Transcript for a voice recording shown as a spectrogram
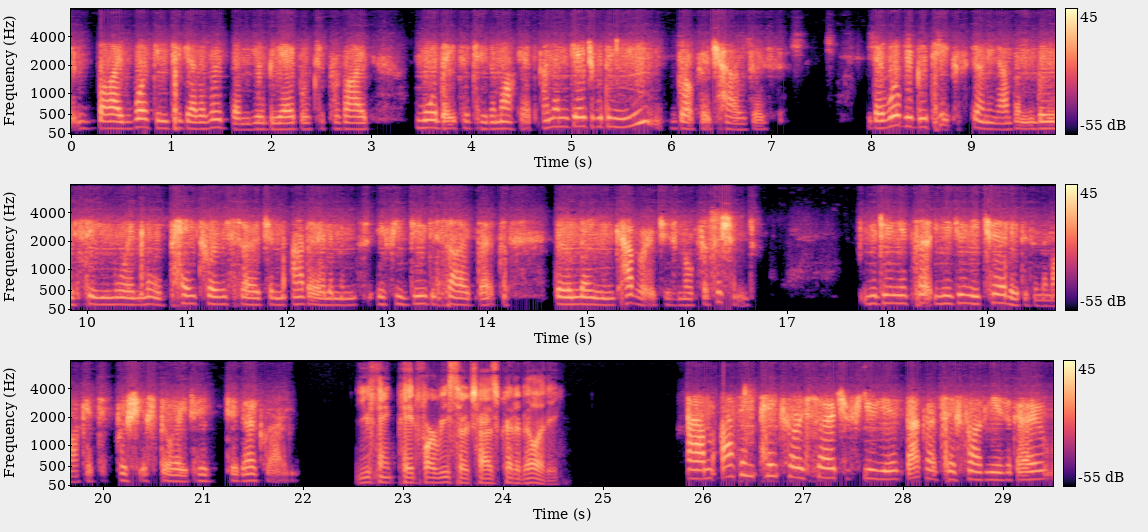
So by working together with them, you'll be able to provide more data to the market and engage with the new brokerage houses. There will be boutiques turning up and we're seeing more and more paid for research and other elements if you do decide that the remaining coverage is not sufficient you do need to, you do need cheerleaders in the market to push your story to, to their clients. You think paid for research has credibility? Um, I think paid for research a few years back, I'd say five years ago,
